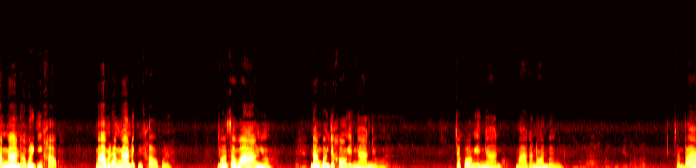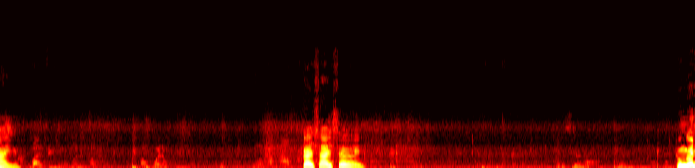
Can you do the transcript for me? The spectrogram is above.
ทำงานเขาบ่ได้กินข้ามาบ่ได้ทำงานได้กินข้าวพุ่นน่ะนอนสว่างอยู่นั่งเบิ่งเจ้าของเอ็นงานอยู่ เจ้าของเอ็นงาน มากันนอนเบิ่งสบายอยู่ บ่ายสี่แล้วเมื่อหนึ่งเขาเอากล้วยน้ำกินเอาถังน้ำ กายทรายเซ้ยถุงเงิน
